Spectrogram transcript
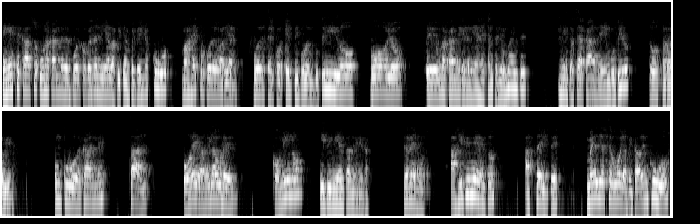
en este caso una carne de puerco que tenía, la piqué en pequeños cubos, más esto puede variar. Puede ser cualquier tipo de embutido, pollo, eh, una carne que tenías hecha anteriormente. Mientras sea carne y embutido, todo estará bien. Un cubo de carne, sal, orégano y laurel, comino y pimienta negra. Tenemos ají pimiento, aceite, media cebolla picada en cubos,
